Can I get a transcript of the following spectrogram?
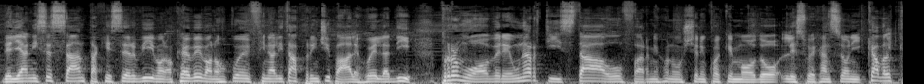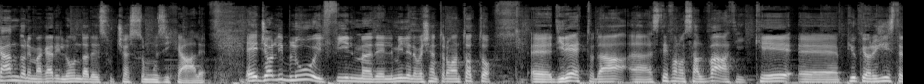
degli anni 60 che servivano, che avevano come finalità principale quella di promuovere un artista o farne conoscere in qualche modo le sue canzoni, cavalcandone magari l'onda del successo musicale. E Jolly Blue, il film del 1998 eh, diretto da eh, Stefano Salvati, che eh, più che un regista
